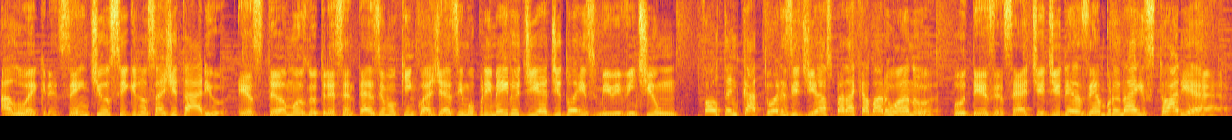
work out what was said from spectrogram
A lua é crescente e o signo Sagitário. Estamos no 351º dia de 2021. Faltam 14 dias para acabar o ano. O 17 de dezembro na história.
